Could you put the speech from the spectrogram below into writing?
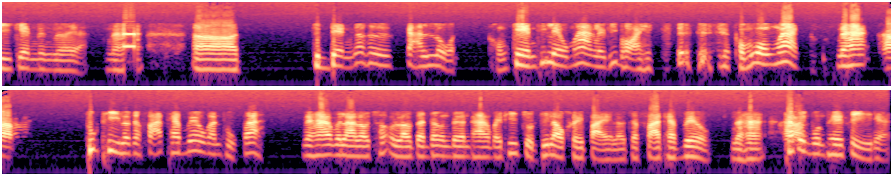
ดีๆ เกมหนึ่งเลยอะนะฮะเอ่อจุดเด่นก็คือการโหลดของเกมที่เร็วมากเลยพี่บอย ผมงงมากนะฮะครับ ทุกทีเราจะฟาสต์แท็บเวลกันถูกป่ะ นะฮะเวลาเราชอบเราจะเดินเดินทางไปที่จุดที่เราเคยไป เราจะฟาสต์แท็บเวลนะฮะครับถ้าเป็นบนเพย์สี่เนี่ย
